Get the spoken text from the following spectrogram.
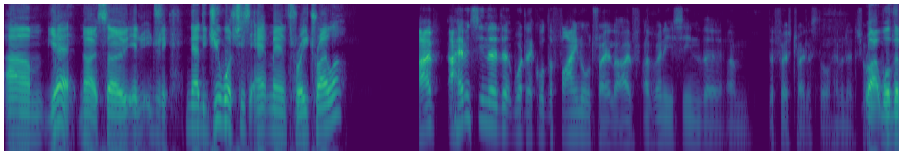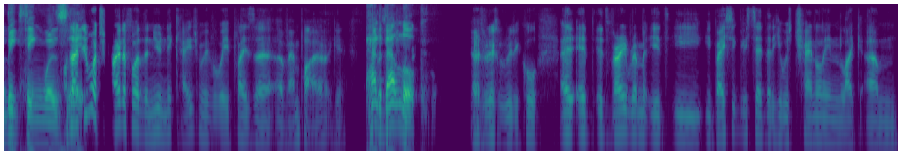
Um, yeah, no. So it, interesting. Now, did you watch this Ant Man three trailer? I've I haven't seen the, the what they call the final trailer. I've I've only seen the um the first trailer still. haven't had a chance. Right. Well, the big thing was Although I did watch a trailer for the new Nick Cage movie where he plays a, a vampire again. how did that look? It's really really cool. It, it it's very rem- it, he he basically said that he was channeling like um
